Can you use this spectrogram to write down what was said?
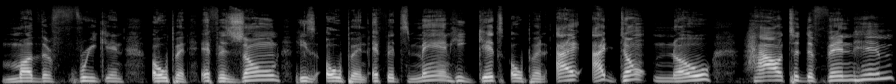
mother freaking open. If it's zone, he's open. If it's man, he gets open. I I don't know how to defend him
